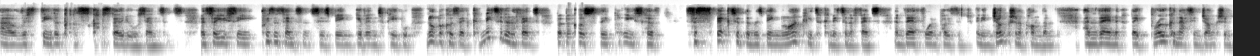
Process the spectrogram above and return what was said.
uh, receive a custodial sentence. And so you see prison sentences being given to people, not because they've committed an offence, but because the police have suspected them as being likely to commit an offence and therefore imposed an injunction upon them. And then they've broken that injunction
